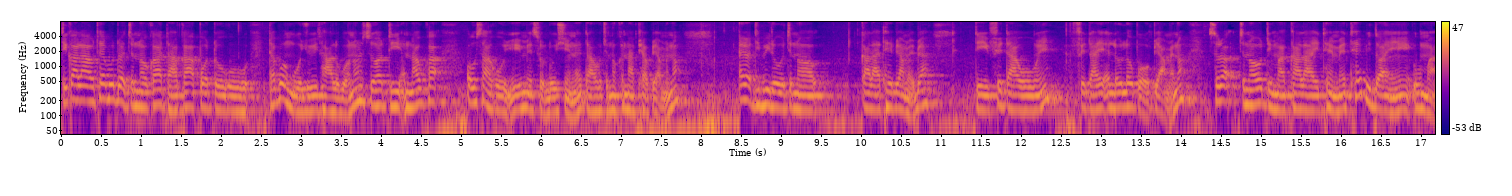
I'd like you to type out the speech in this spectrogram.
ဒီ color ကိုထည့်ဖို့အတွက်ကျွန်တော်ကဒါကပေါ်တိုကိုဓာတ်ပုံကိုရွေးထားလို့ပေါ့နော်ဆိုတော့ဒီအနောက်ကဥစ္စာကိုရွေးမယ်ဆိုလို့ရှိရင်လည်းဒါကိုကျွန်တော်ခဏဖျောက်ပြမယ်နော်အဲ့တော့ဒီဗီဒီယိုကိုကျွန်တော် color ထည့်ပြမယ်ဗျာဒီ filter ကိုဝင် filter ရဲ့အလုပ်လုပ်ပုံကိုပြမယ်နော်ဆိုတော့ကျွန်တော်တို့ဒီမှာ color တွေထည့်မယ်ထည့်ပြီးသွားရင်ဥမာ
